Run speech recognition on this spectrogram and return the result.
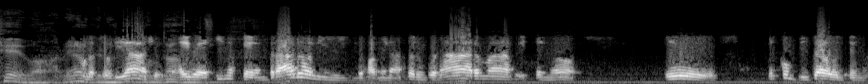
Qué bárbaro. por. Hay vecinos que entraron y los amenazaron con armas, ¿viste? No. Es, es complicado el tema.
